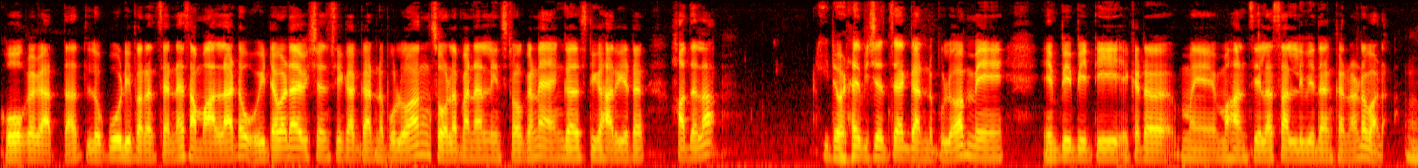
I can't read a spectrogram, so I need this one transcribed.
කෝක ගත්තත් ලොකු ඩිෆරන්සන්න සමල්ලාට උයිට වඩා විශන්සි එකක් ගන්න පුළුවන්. සෝල පැනල් ඉන්ස්ටෝ කන ඇංගල්ස් ටික හරියට හදලා වඩා විශෂයක් ගන්න පුළුවන්. මේ MPPT එකට මේ මහන්සේලා සල්ලි විදන් කරනට වඩා.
